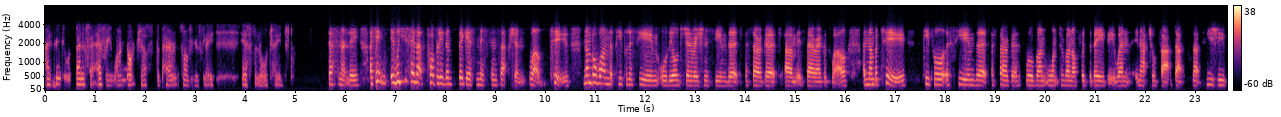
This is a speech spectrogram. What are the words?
I think it would benefit everyone, not just the parents, obviously, if the law changed. Definitely. I think, would you say that's probably the biggest misconception? Well, two. Number one, that people assume, or the older generation assume, that a surrogate um, is their egg as well. And number two, people assume that a surrogate will run, want to run off with the baby, when in actual fact, that, that usually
